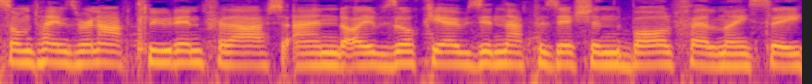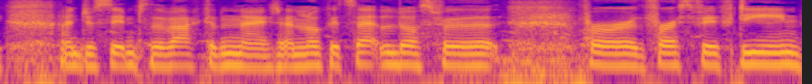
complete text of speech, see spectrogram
Sometimes we're not clued in for that, and I was lucky I was in that position. The ball fell nicely and just into the back of the net, and look, it settled us for the, for the first 15.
